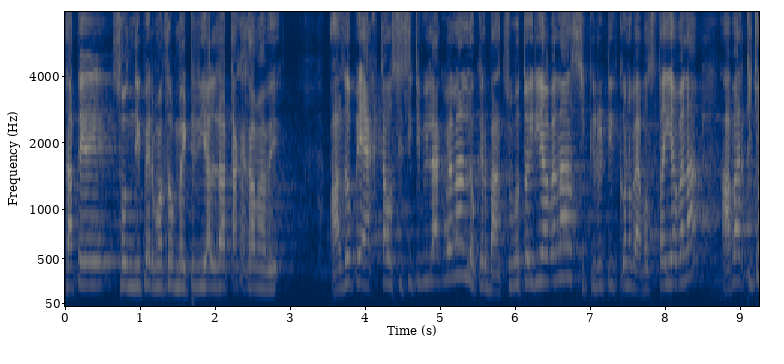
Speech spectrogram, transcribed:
তাতে সন্দীপের মতো মেটেরিয়ালরা টাকা কামাবে। আদপে একটাও সিসিটিভি লাগবে না, লোকের বাথরুমও তৈরি হবে না সিকিউরিটির কোনো ব্যবস্থাই হবে না, আবার কিছু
